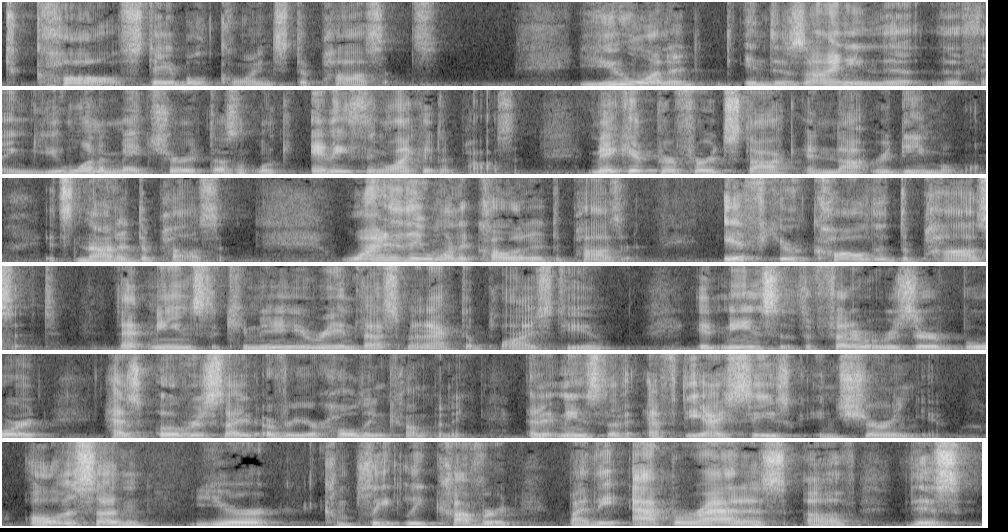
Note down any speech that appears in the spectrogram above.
to call stable coins deposits. You want to, in designing the, the thing, you want to make sure it doesn't look anything like a deposit. Make it preferred stock and not redeemable. It's not a deposit. Why do they want to call it a deposit? If you're called a deposit, that means the Community Reinvestment Act applies to you. It means that the Federal Reserve Board has oversight over your holding company, and it means the FDIC is insuring you. All of a sudden, you're completely covered by the apparatus of this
